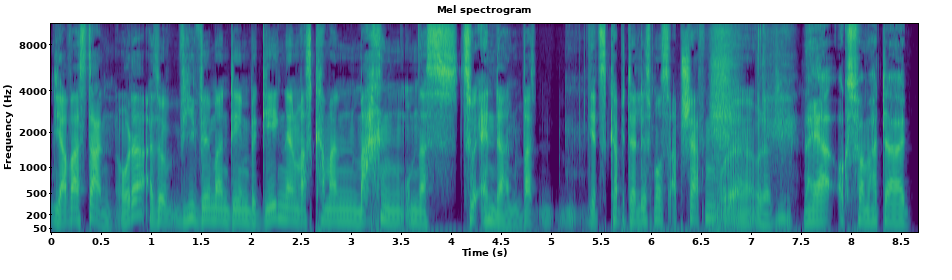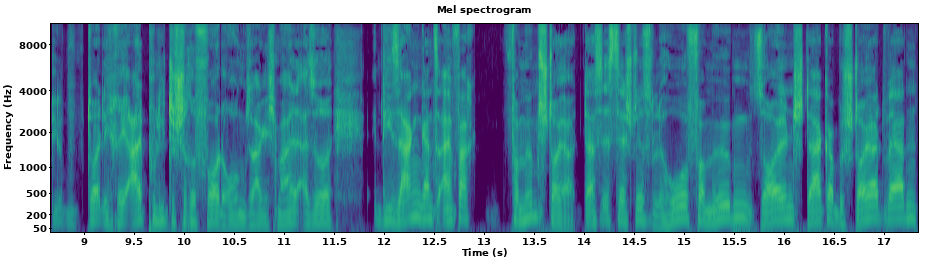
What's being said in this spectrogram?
ja, was dann, oder? Also, wie will man dem begegnen? Was kann man machen, um das zu ändern? Was, jetzt Kapitalismus abschaffen oder, oder wie? Naja, Oxfam hat da deutlich realpolitischere Forderungen, sage ich mal. Also, die sagen ganz einfach, Vermögenssteuer, das ist der Schlüssel. Hohe Vermögen sollen stärker besteuert werden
